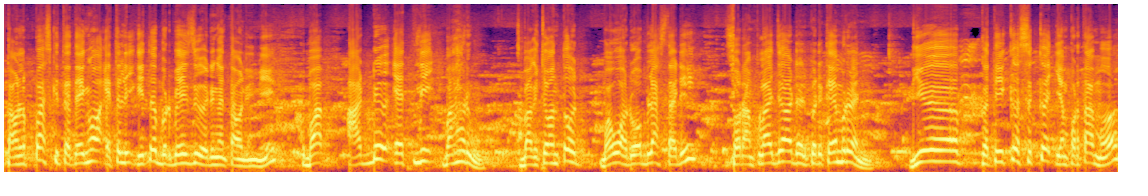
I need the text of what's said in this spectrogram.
tahun lepas kita tengok atlet kita berbeza dengan tahun ini sebab ada atlet baru. Sebagai contoh bawah 12 tadi seorang pelajar daripada Cameron. Dia ketika seket yang pertama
